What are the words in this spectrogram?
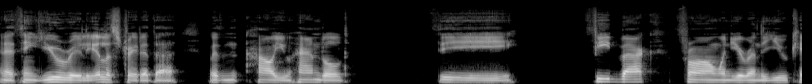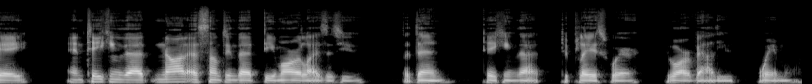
And I think you really illustrated that with how you handled the feedback from when you were in the UK and taking that not as something that demoralizes you, but then taking that to place where you are valued way more.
